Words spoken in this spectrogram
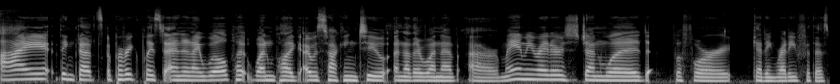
I think that's a perfect place to end, and I will put one plug. I was talking to another one of our Miami writers, Jen Wood, before getting ready for this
